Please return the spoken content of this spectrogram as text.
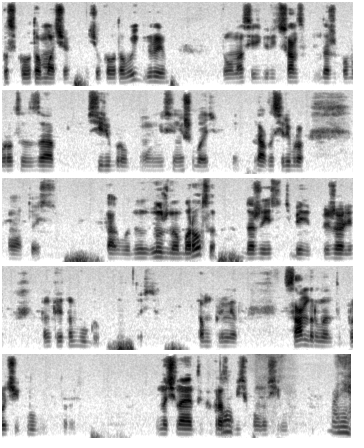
после какого-то матча еще кого-то выиграем, то у нас есть, говорит, шанс даже побороться за серебро, ну, если не ошибаюсь. Да, за серебро. Вот, то есть, как бы ну, нужно бороться, даже если тебе прижали конкретно в угол. То есть, там, например, Сандерленд и прочие клубы, которые начинают как раз ну, бить в полную силу. Они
